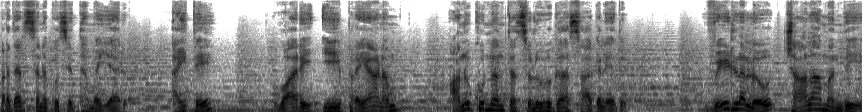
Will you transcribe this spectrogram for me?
ప్రదర్శనకు సిద్ధమయ్యారు. అయితే వారి ఈ ప్రయాణం అనుకున్నంత సులువుగా సాగలేదు. వీళ్ళలో చాలామంది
